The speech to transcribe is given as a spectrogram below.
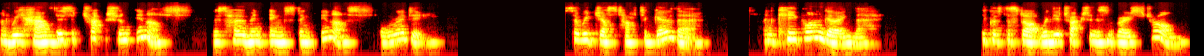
And we have this attraction in us, this home in instinct in us already. So we just have to go there and keep on going there. Because to start with, the attraction isn't very strong.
